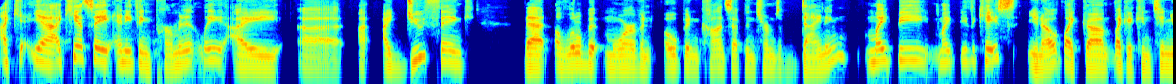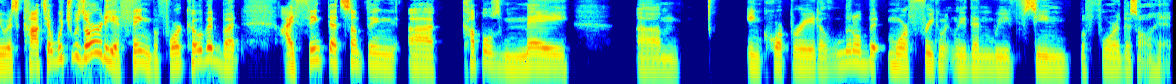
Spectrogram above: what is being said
I can't. Yeah, I can't say anything permanently. I uh, I, I do think that a little bit more of an open concept in terms of dining might be might be the case you know like um, like a continuous cocktail which was already a thing before covid but i think that's something uh, couples may um, incorporate a little bit more frequently than we've seen before this all hit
